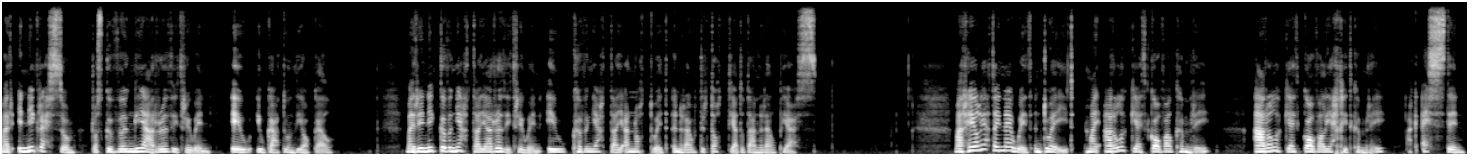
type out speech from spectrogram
Mae'r unig reswm dros gyfyngu ar ryddid rhywun yw i'w gadw'n ddiogel. Mae'r unig gyfyngiadau ar ryddid rhywun yw cyfyngiadau a nodwyd yn yr awdurdodiad o dan yr LPS. Mae'r rheoliadau newydd yn dweud mae arolygiaeth gofal Cymru, Arolygiaeth Gofal Iechyd Cymru ac Estyn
